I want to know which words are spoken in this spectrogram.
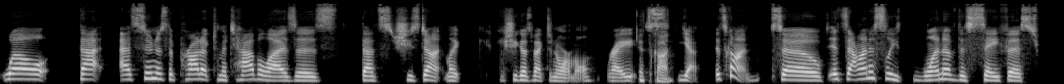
Well, that as soon as the product metabolizes, that's she's done. Like she goes back to normal, right? It's gone. Yeah, it's gone. So it's honestly one of the safest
